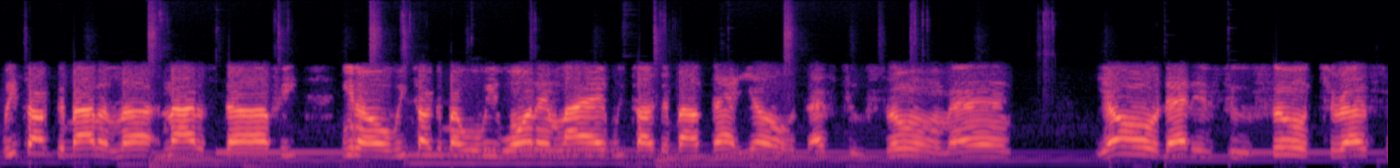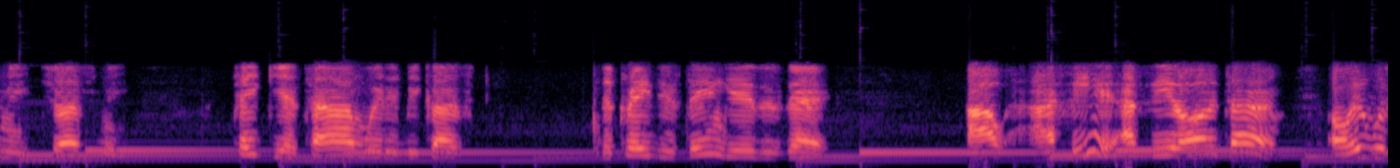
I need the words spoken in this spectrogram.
We talked about a lot, lot of stuff. He, you know, we talked about what we want in life. We talked about that. Yo, that's too soon, man. Yo, that is too soon. Trust me, trust me take your time with it because the craziest thing is is that I I see it. I see it all the time. Oh, it was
